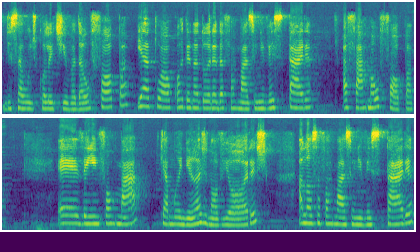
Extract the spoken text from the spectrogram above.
de Saúde Coletiva da UFOPA e atual coordenadora da farmácia universitária, a Farma UFOPA. É, venho informar que amanhã, às 9 horas, a nossa farmácia universitária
